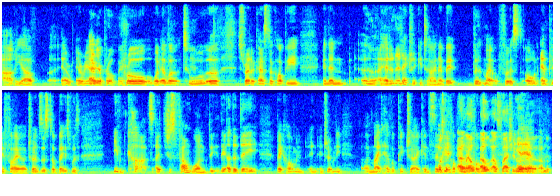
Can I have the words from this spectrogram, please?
Aria uh, area Aria Pro yeah. Pro whatever two yeah. uh, Stratocaster copy, and then uh, I had an electric guitar and I built my first own amplifier transistor based with even cards. I just found one the, the other day back home in, in, in Germany. I might have a picture I can send okay. you from I'll, I'll. I'll, I'll flash it yeah, on, yeah. the, on the on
